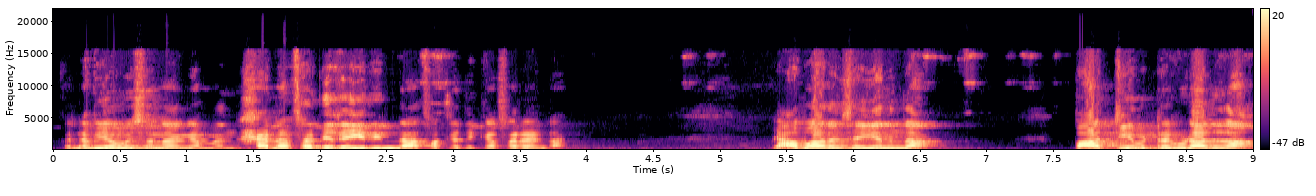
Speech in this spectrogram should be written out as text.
இப்போ நபி சொன்னாங்க மன் ஹலஃப பி பக்கத்து ஃபக்கது கஃபரண்டாங்க வியாபாரம் செய்யணும் தான் பார்ட்டியை விட்டுறக்கூடாது தான்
